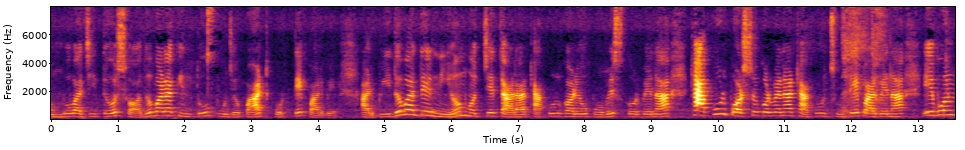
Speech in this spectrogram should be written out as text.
অম্বুবাচিত সদবারা কিন্তু পুজো পাঠ করতে পারবে। আর বিধবাদের নিয়ম হচ্ছে তারা ঠাকুর ঘরেও প্রবেশ করবে না, ঠাকুর স্পর্শ করবে না, ঠাকুর ছুঁতে পারবে না। এবং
